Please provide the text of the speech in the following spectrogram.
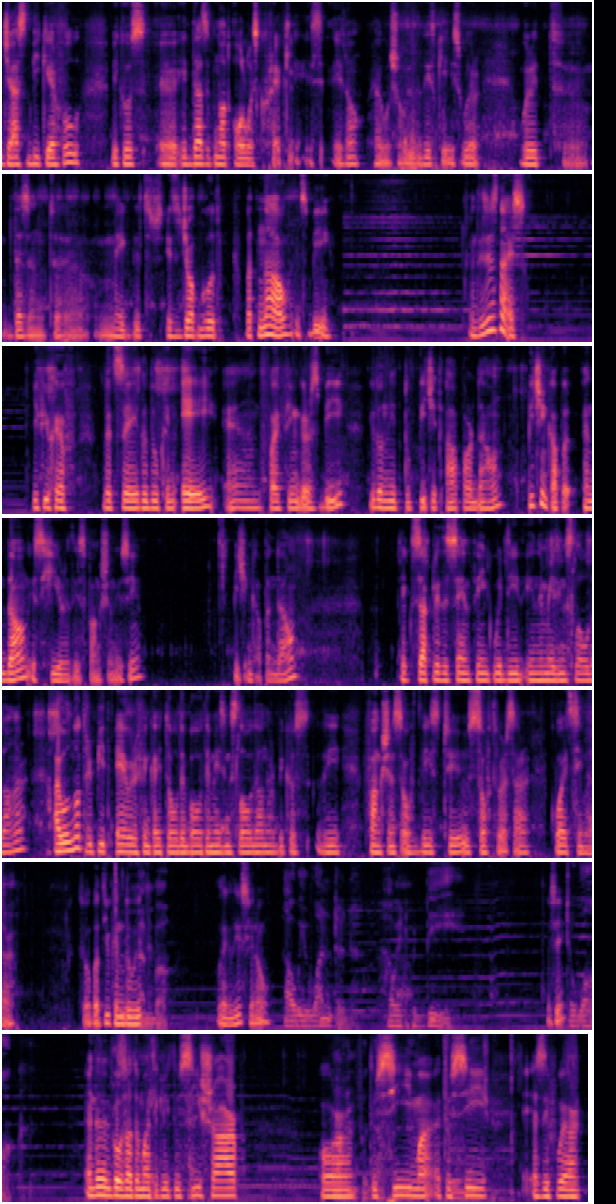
Just be careful because uh, it does it not always correctly you know? I will show you this case where where it uh, doesn't uh, make its, its job good. But now it's b. And this is nice. If you have let's say the Duduk in a and five fingers b you don't need to pitch it up or down pitching up and down is here this function you see pitching up and down exactly the same thing we did in Amazing Slowdowner. I will not repeat everything I told about Amazing Slowdowner because the functions of these two softwares are quite similar. So, but you can do it like this, you know. How we wondered how it would be. You see? To walk. And then it goes automatically to C sharp or to C to C as if we are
